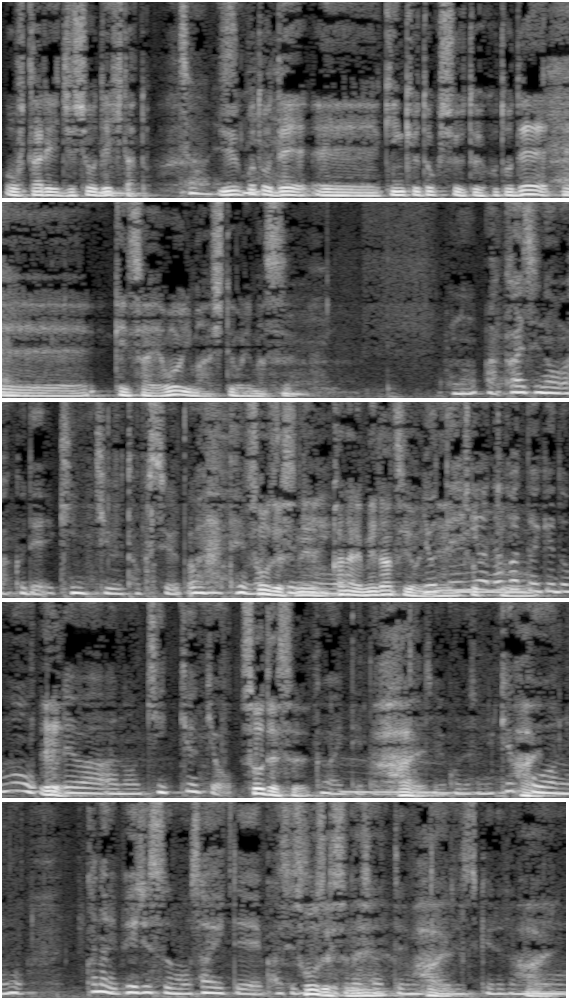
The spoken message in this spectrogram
お二人受賞できたということで,、うんでね、えー、緊急特集ということで、はい、えー、掲載を今しております。うん。この赤字の枠で緊急特集となっていますそうですね。かなり目立つように、ね、予定にはなかったけどもこれはあの急遽そうです。加えていただいたということですね、はい、結構あの、かなりページ数も割いて解説してくださってるみたいですけれども、ね。はい。はい、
